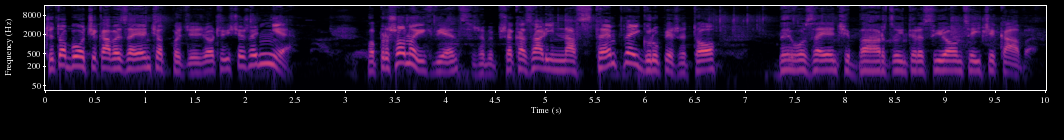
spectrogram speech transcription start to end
czy to było ciekawe zajęcie, odpowiedzieli oczywiście, że nie. Poproszono ich więc, żeby przekazali następnej grupie, że to było zajęcie bardzo interesujące i ciekawe.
